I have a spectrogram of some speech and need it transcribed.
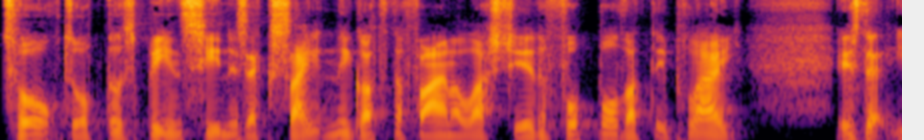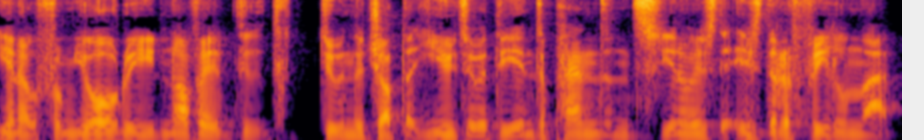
talked up. That's being seen as exciting. They got to the final last year, the football that they play is that you know from your reading of it, doing the job that you do at the Independent, you know, is is there a feeling that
